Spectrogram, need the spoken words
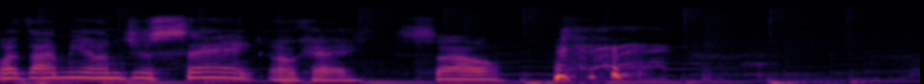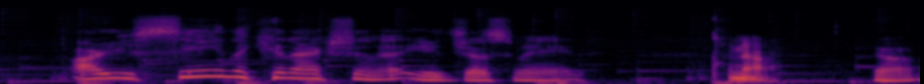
But I mean, I'm just saying. Okay, so are you seeing the connection that you just made? No. Yeah.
